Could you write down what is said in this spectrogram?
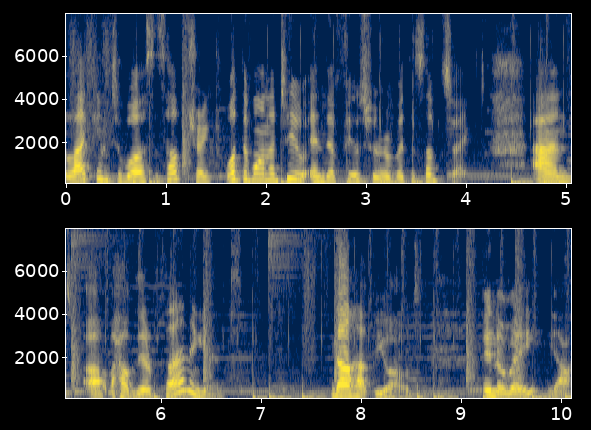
liking towards the subject what they want to do in the future with the subject and uh, how they're planning it. That'll help you out. In a way yeah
